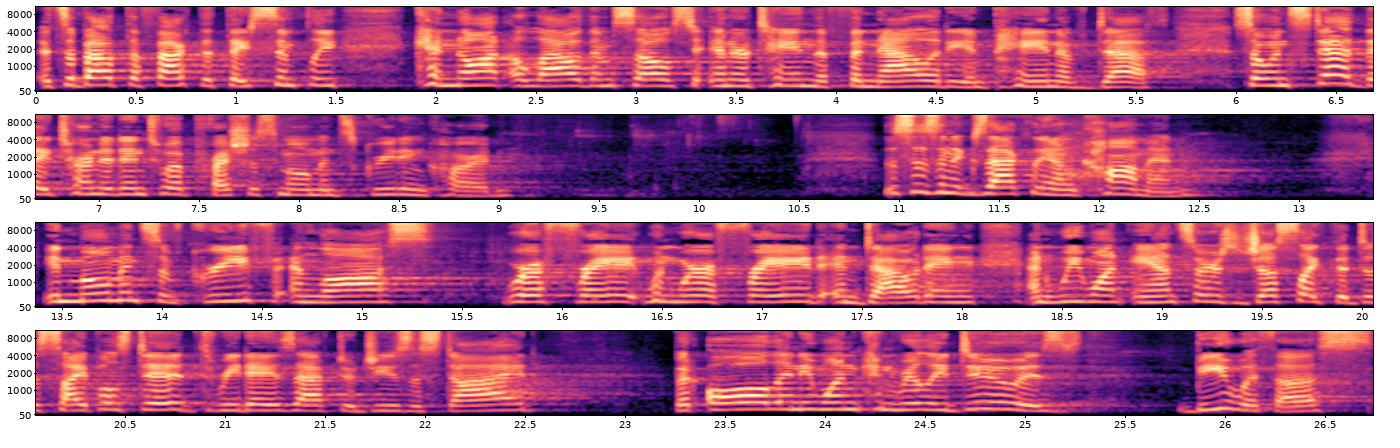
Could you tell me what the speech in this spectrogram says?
It's about the fact that they simply cannot allow themselves to entertain the finality and pain of death. So instead, they turn it into a precious moments greeting card. This isn't exactly uncommon. In moments of grief and loss, we're afraid, when we're afraid and doubting, and we want answers just like the disciples did three days after Jesus died, but all anyone can really do is be with us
